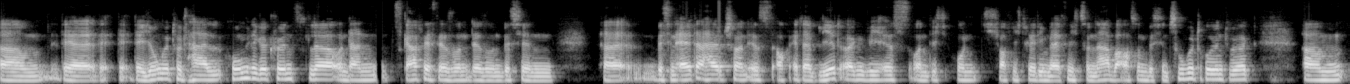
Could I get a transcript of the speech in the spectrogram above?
Ähm, der, der, der junge, total hungrige Künstler und dann Scarface, der so, der so ein bisschen, äh, ein bisschen älter halt schon ist, auch etabliert irgendwie ist und ich, und ich hoffe, ich trete ihm da jetzt nicht zu nah, aber auch so ein bisschen zugedröhnt wirkt. Ähm,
